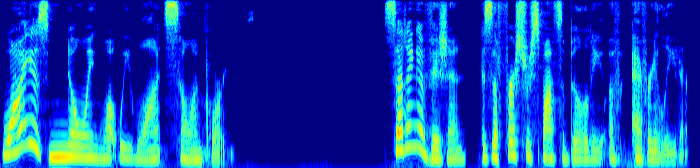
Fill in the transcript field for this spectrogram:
Why is knowing what we want so important? Setting a vision is the first responsibility of every leader.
